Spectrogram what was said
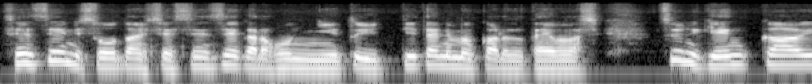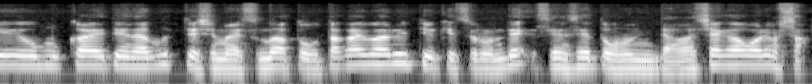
先生に相談して、先生から本人へと言っていたにもかかわらず対話なし。ついに限界を迎えて殴ってしまい、その後お互い悪いという結論で、先生と本人で話し合いが終わりました。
